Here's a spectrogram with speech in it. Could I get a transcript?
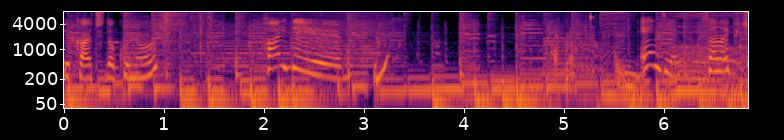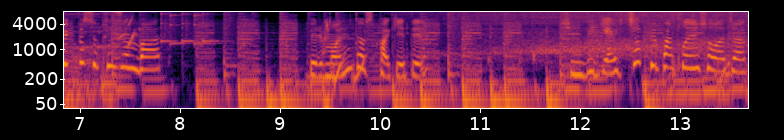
Birkaç dokunuş. Haydi. Andy, sana küçük bir sürprizim var. Bir Monitos paketi. Şimdi gerçek bir patlayış olacak.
